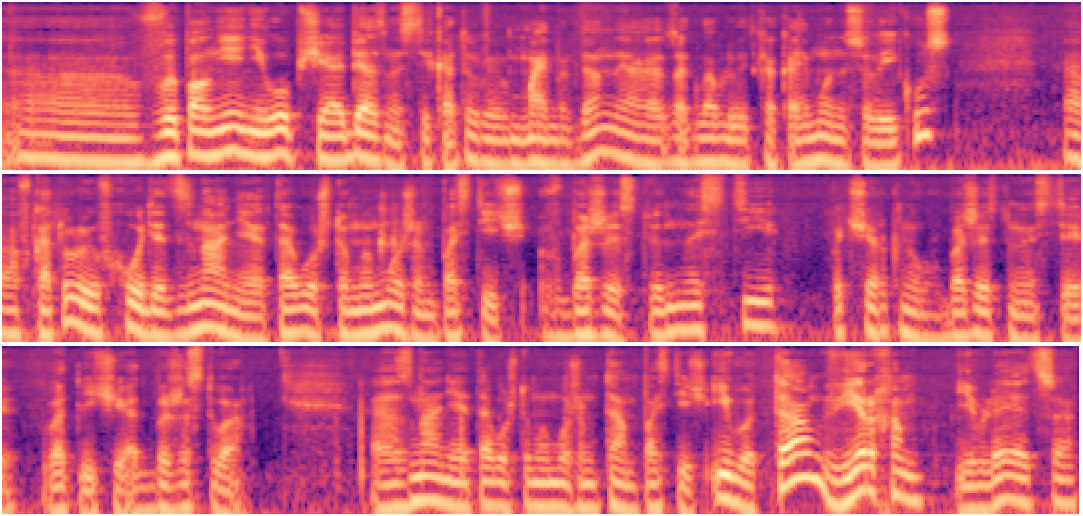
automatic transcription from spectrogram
в выполнении общей обязанности, которую Маймер данный заглавливает как Аймонес Лейкус, э, в которую входит знание того, что мы можем постичь в божественности, подчеркну, в божественности, в отличие от божества, э, знание того, что мы можем там постичь. И вот там верхом является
